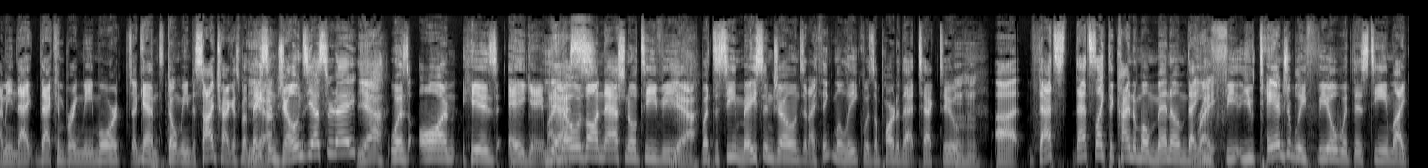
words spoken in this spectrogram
I mean that that can bring me more. Again, don't mean to sidetrack us, but Yeah. Mason Jones yesterday, Yeah. was on his A game. I know Yes. it was on national TV, Yeah. but to see Mason Jones and I think Malik was a part of that tech too. Mm-hmm. Uh, that's that's like the kind of momentum that you feel you tangibly feel with this team. Like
